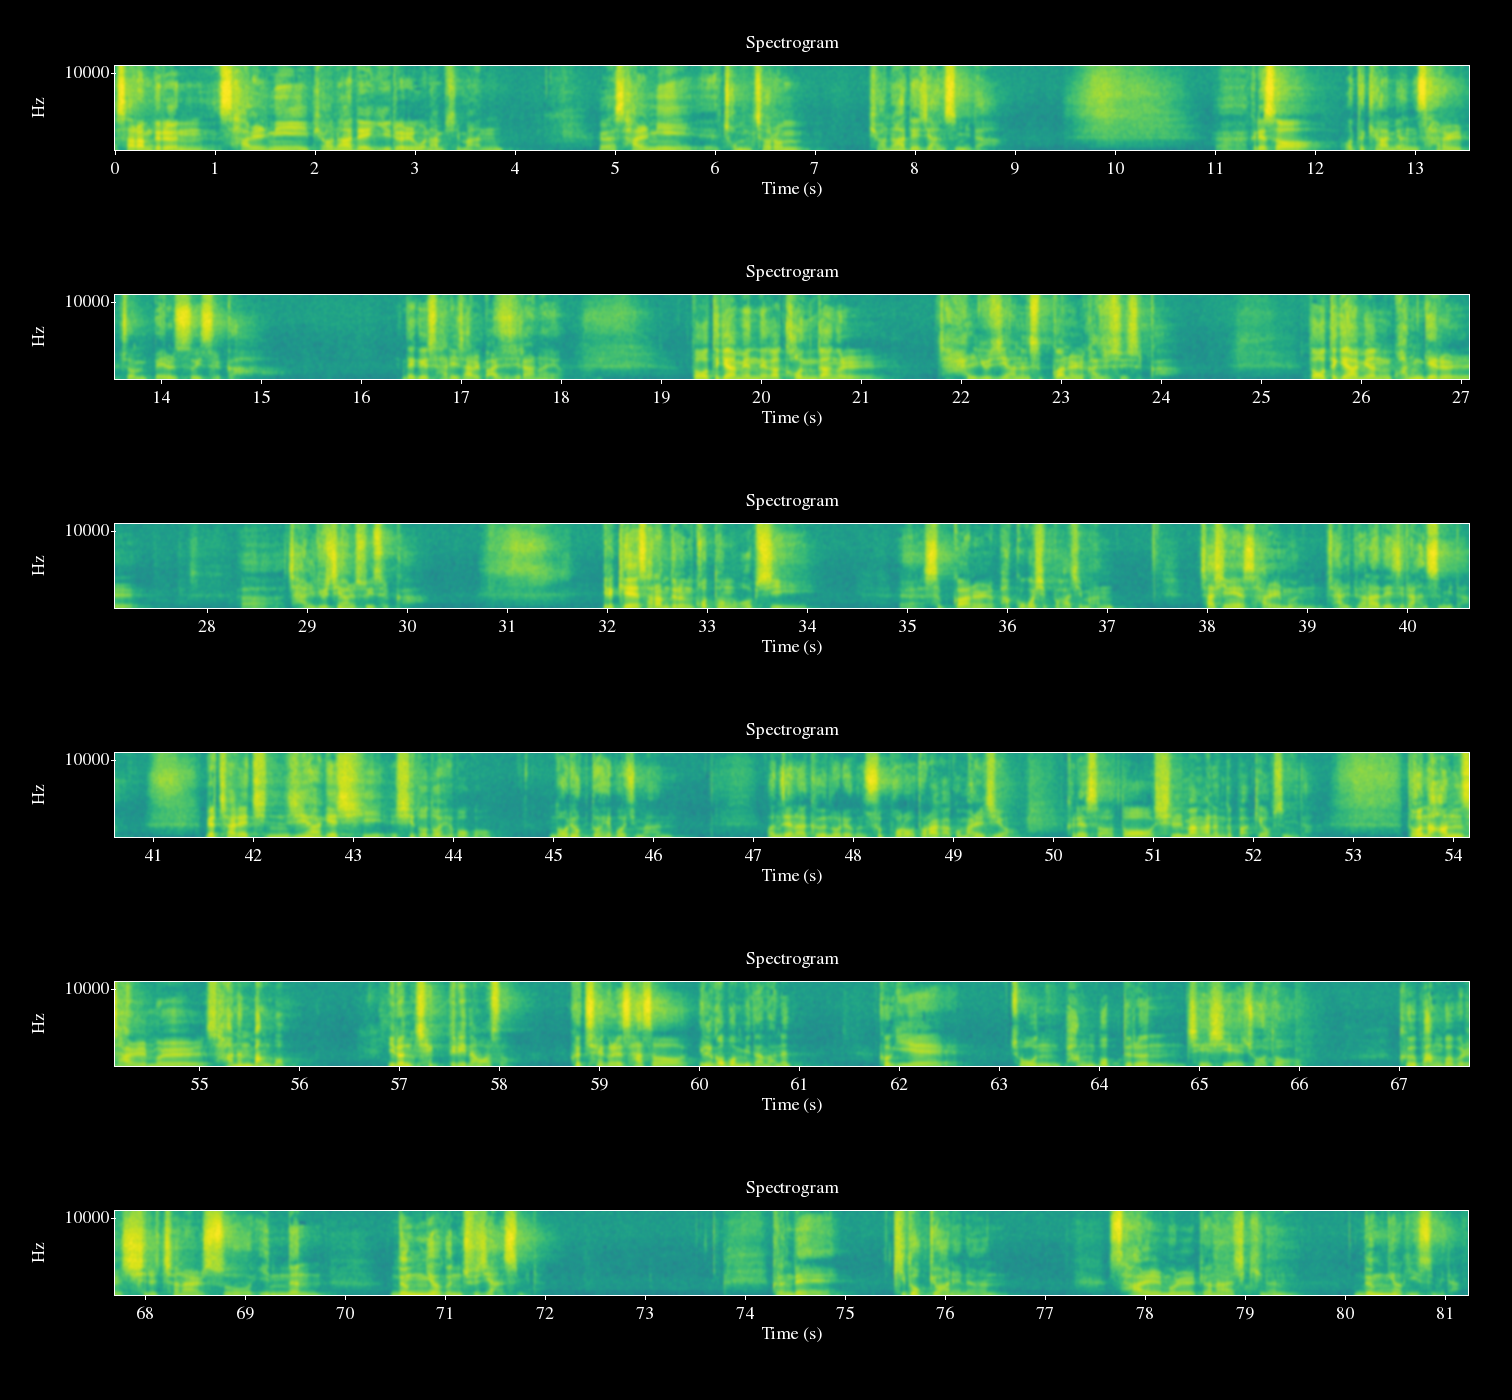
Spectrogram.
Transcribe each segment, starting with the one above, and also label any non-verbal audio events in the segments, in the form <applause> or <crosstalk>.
사람들은 삶이 변화되기를 원하지만 어, 삶이 좀처럼 변화되지 않습니다. 어, 그래서 어떻게 하면 살을 좀 뺄 수 있을까? 근데 그 살이 잘 빠지질 않아요. 또 어떻게 하면 내가 건강을 잘 유지하는 습관을 가질 수 있을까? 또 어떻게 하면 관계를 어, 잘 유지할 수 있을까? 이렇게 사람들은 고통 없이 예, 습관을 바꾸고 싶어 하지만 자신의 삶은 잘 변화되지를 않습니다. 몇 차례 진지하게 시, 시도도 해보고 노력도 해보지만 언제나 그 노력은 수포로 돌아가고 말지요. 그래서 또 실망하는 것밖에 없습니다. 더 나은 삶을 사는 방법 이런 책들이 나와서 그 책을 사서 읽어봅니다마는 거기에 좋은 방법들은 제시해 주어도 그 방법을 실천할 수 있는 능력은 주지 않습니다. 그런데 기독교 안에는 삶을 변화시키는 능력이 있습니다.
